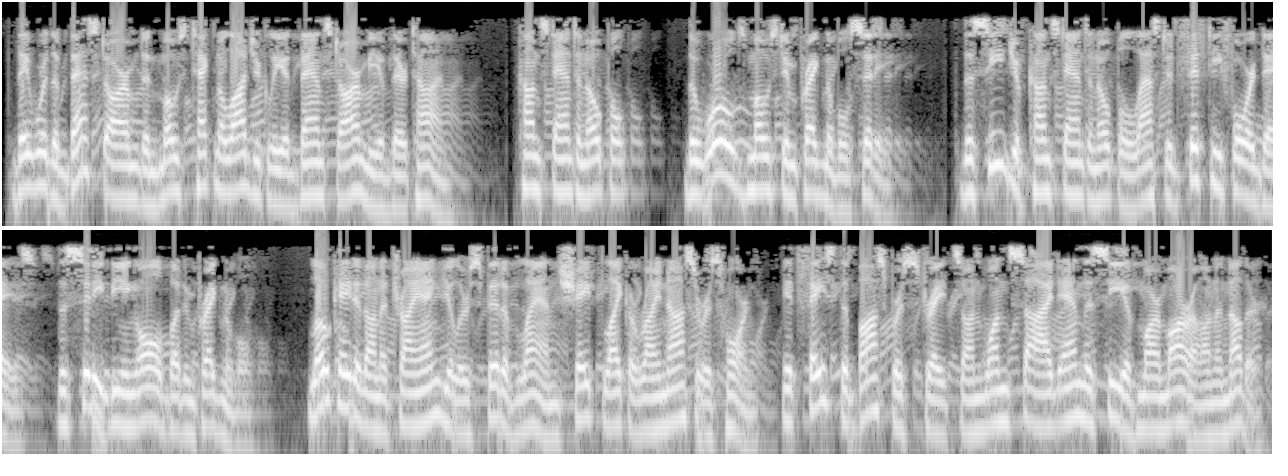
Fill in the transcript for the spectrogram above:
They were the best armed and most technologically advanced army of their time. Constantinople? The world's most impregnable city. The siege of Constantinople lasted 54 days, the city being all but impregnable. Located on a triangular spit of land shaped like a rhinoceros horn, it faced the Bosporus Straits on one side and the Sea of Marmara on another.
